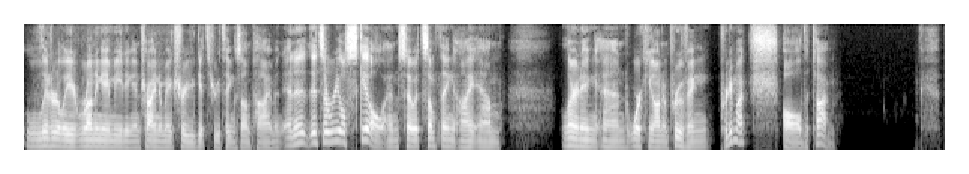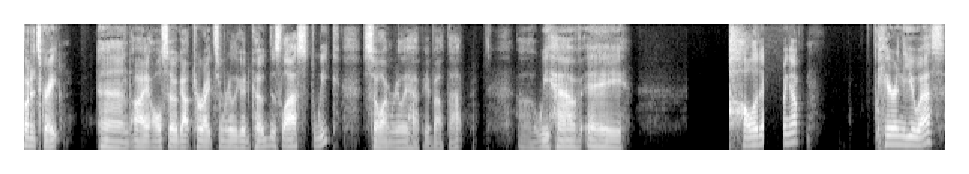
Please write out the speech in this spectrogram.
literally running a meeting and trying to make sure you get through things on time. And, and it, it's a real skill. And so it's something I am learning and working on improving pretty much all the time. But it's great. And I also got to write some really good code this last week. So I'm really happy about that. Uh, we have a holiday coming up here in the US.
